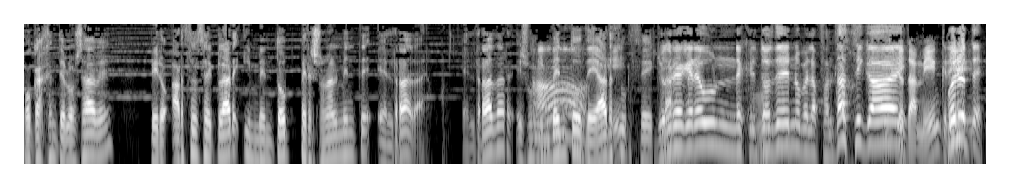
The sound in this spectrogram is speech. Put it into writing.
poca gente lo sabe, pero Arthur C. Clarke inventó personalmente el radar. El radar es un Ah, invento de sí. Arthur C. Yo Clarke. creía que era un escritor de novela fantástica. Yo también creí, Bueno, te-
